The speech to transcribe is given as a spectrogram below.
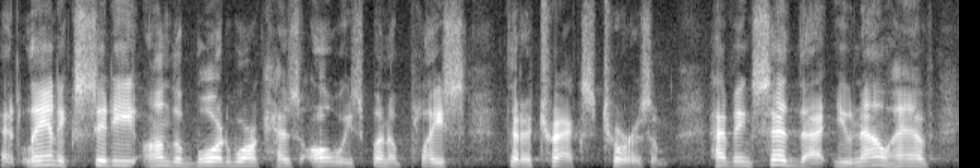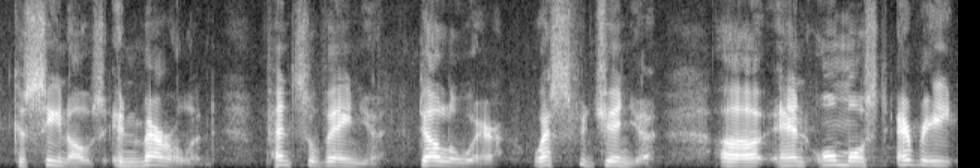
Atlantic City on the boardwalk has always been a place that attracts tourism. Having said that, you now have casinos in Maryland, Pennsylvania, Delaware, West Virginia, uh, and almost every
